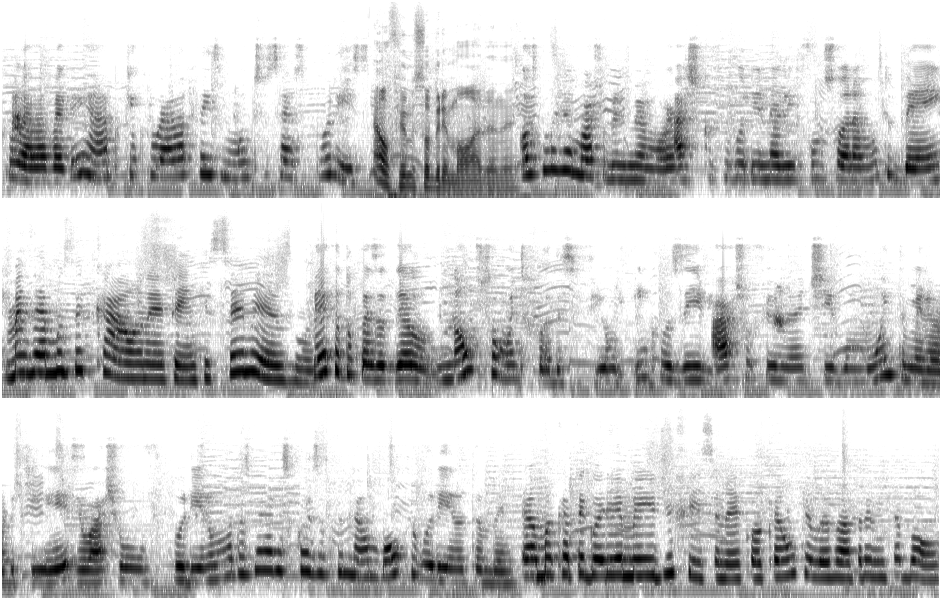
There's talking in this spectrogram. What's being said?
Cruella vai ganhar, porque Cruella fez muito sucesso por isso. É um filme sobre moda, né? Gosto muito de Amor, Sublime Amor. Acho que o figurino ali funciona muito bem. Mas é musical, né? Tem que ser mesmo. Beco do Pesadelo, não sou muito fã desse filme. Inclusive, acho o filme antigo muito melhor do que esse. Eu acho o figurino uma das melhores coisas do filme. É um bom figurino também. É uma categoria meio difícil, né? Qualquer um que levar pra mim tá bom.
